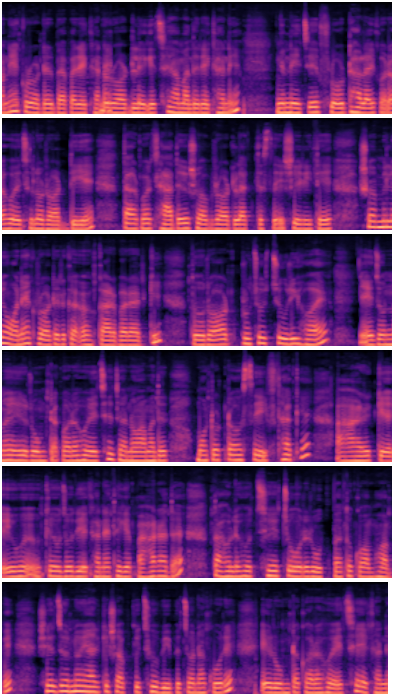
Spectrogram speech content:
অনেক রডের ব্যাপার এখানে। রড লেগেছে আমাদের এখানে। নিচে ফ্লোর ঢালাই করা হয়েছিল রড দিয়ে। তারপর ছাদে সব রড লাগতেছে, সিঁড়িতে। সব মিলে অনেক রডের কারবার আর কি। তো রড প্রচুর চুরি হয়। এই জন্য এই রুমটা করা হয়েছে যেন আমাদের মোটরটাও সেফ থাকে। আর কেউ কেউ যদি এখানে থেকে পাহারা দেয় তাহলে হচ্ছে চোরের উৎপাতও কম হবে। সেজন্যই আর কি সব কিছু বিবেচনা করে এই রুমটা করা হয়েছে। এখানে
